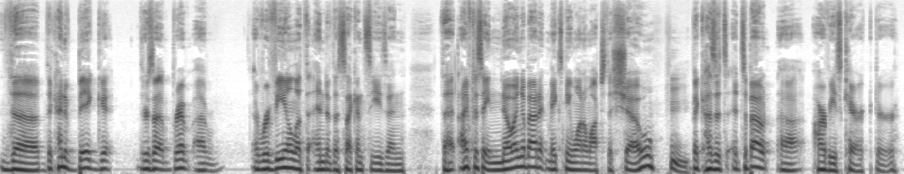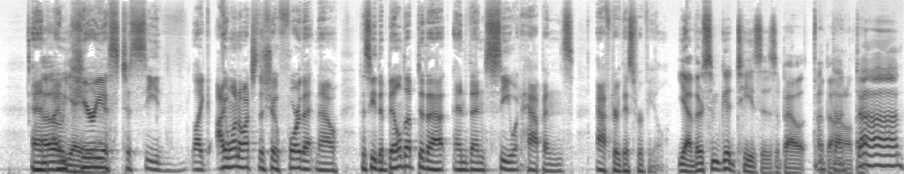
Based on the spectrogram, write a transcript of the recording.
the the kind of big there's a a, a reveal at the end of the second season that I have to say, knowing about it makes me want to watch the show Hmm. because it's it's about uh, Harvey's character, and Oh, I'm yeah, yeah, curious to see. Like, I want to watch the show for that now to see the build up to that, and then see what happens after this reveal. Yeah, there's some good teases about about all Dun, that.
